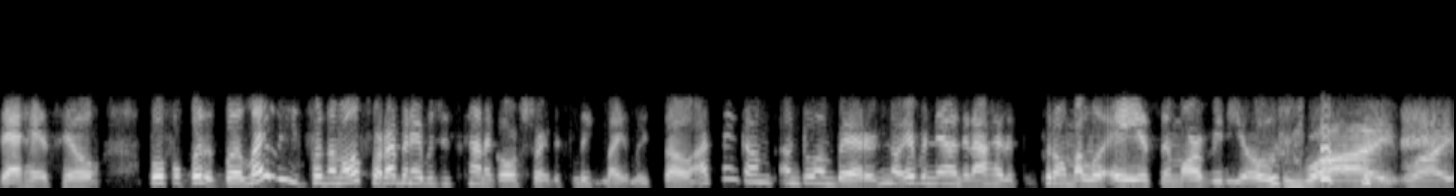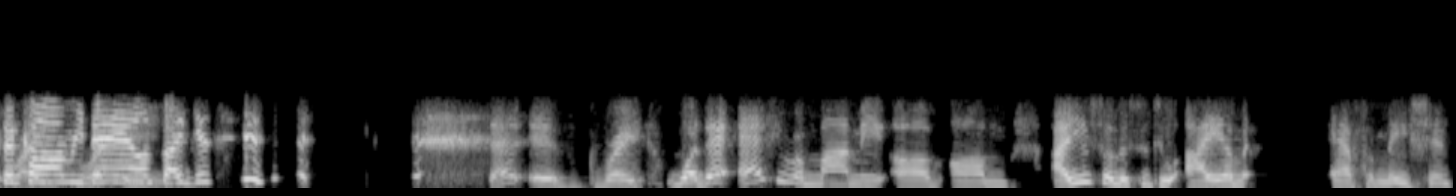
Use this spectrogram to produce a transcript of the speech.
that has helped. But for, but but lately, for the most part, I've been able to just kind of go straight to sleep lately. So I think I'm I'm doing better. You know, every now and then I had to put on my little ASMR videos. Right, right. to right. calm me great. down. So I guess. that is great. Well, that actually remind me of um I used to listen to I am affirmation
